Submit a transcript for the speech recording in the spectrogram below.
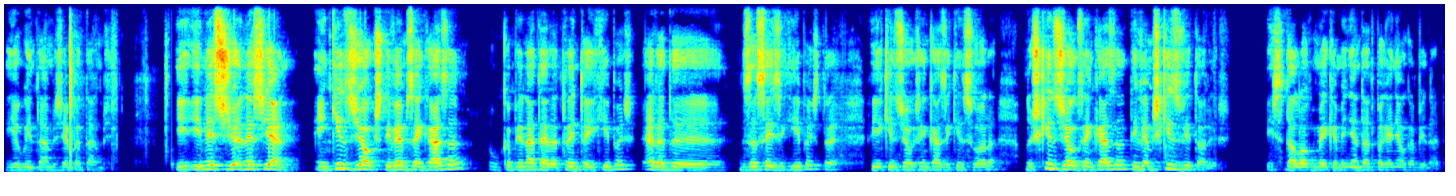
E aguentámos e empatámos. E, e nesse, nesse ano, em 15 jogos que tivemos em casa, o campeonato era 30 equipas, era de 16 equipas, havia 15 jogos em casa e 15 fora. Nos 15 jogos em casa, tivemos 15 vitórias. Isso dá logo meio caminho andado para ganhar o campeonato.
